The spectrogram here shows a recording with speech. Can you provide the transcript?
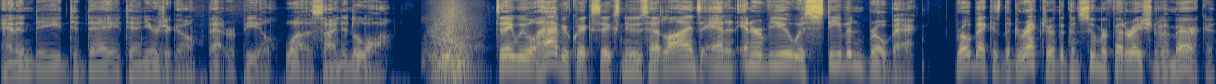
And indeed, today, 10 years ago, that repeal was signed into law. Today, we will have your Quick Six News headlines and an interview with Stephen Brobeck. Brobeck is the director of the Consumer Federation of America.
